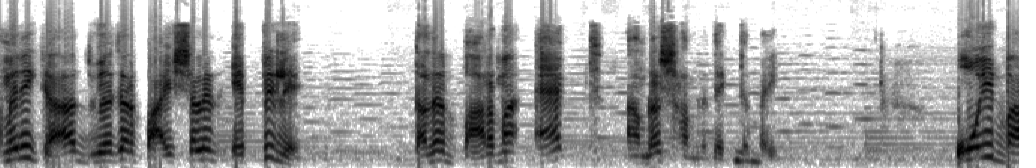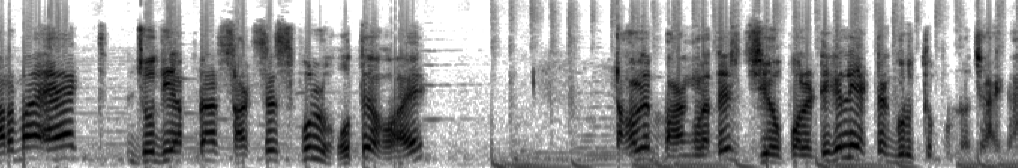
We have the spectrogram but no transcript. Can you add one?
আমেরিকা দুই হাজার বাইশ সালের এপ্রিলে তাদের বার্মা অ্যাক্ট আমরা সামনে দেখতে পাই। ওই বার্মা অ্যাক্ট যদি আপনার সাকসেসফুল হতে হয় তাহলে বাংলাদেশ জিও পলিটিক্যালি একটা গুরুত্বপূর্ণ জায়গা।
